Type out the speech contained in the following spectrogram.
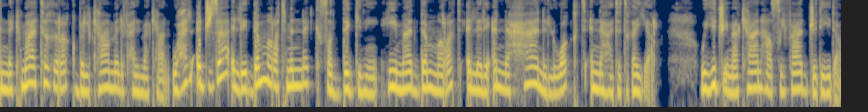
أنك ما تغرق بالكامل في هالمكان. وهالأجزاء اللي تدمرت منك صدقني هي ما تدمرت إلا لأن حان الوقت أنها تتغير. ويجي مكانها صفات جديدة.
